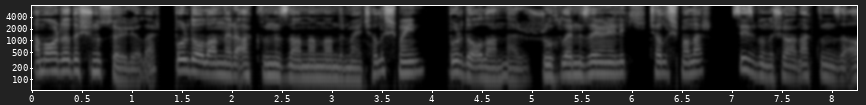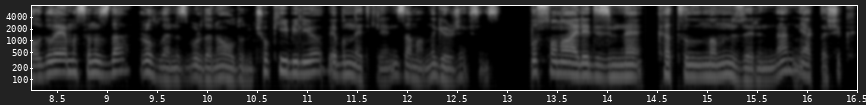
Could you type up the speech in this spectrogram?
Ama orada da şunu söylüyorlar. Burada olanları aklınızla anlamlandırmaya çalışmayın. Burada olanlar ruhlarınıza yönelik çalışmalar. Siz bunu şu an aklınıza algılayamasanız da ruhlarınız burada ne olduğunu çok iyi biliyor ve bunun etkilerini zamanla göreceksiniz. Bu son aile dizimine katılmamın üzerinden yaklaşık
